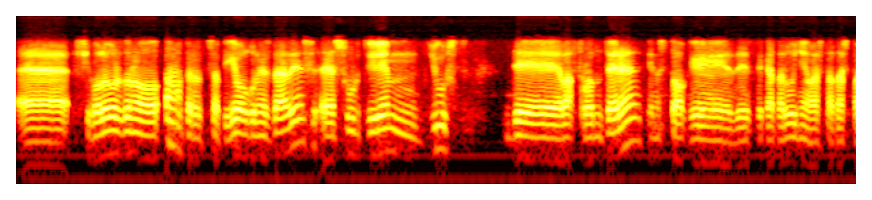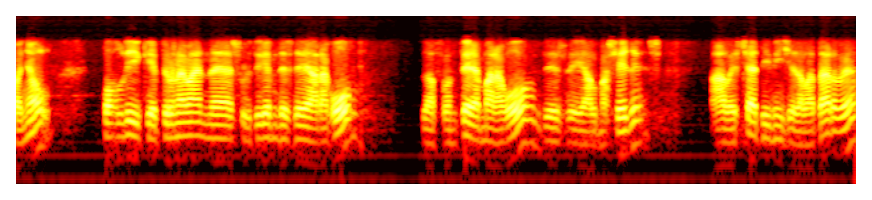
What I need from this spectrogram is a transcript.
Eh, si voleu us dono, ah, per saber algunes dades, eh, sortirem just de la frontera, que ens toca des de Catalunya a l'estat espanyol. Vol dir que, per una banda, sortirem des d'Aragó, de la frontera amb Aragó, des d'Almacelles, a les set i mitja de la tarda,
